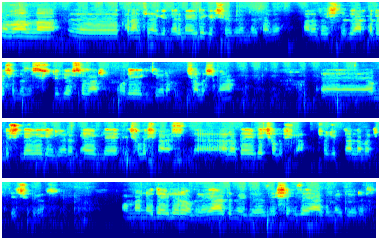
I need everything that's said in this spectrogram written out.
Valla e, karantina günlerim evde geçiyor benim de tabii. Arada işte bir arkadaşımızın stüdyosu var. Oraya gidiyorum çalışmaya. E, onun dışında eve geliyorum. Evle çalışma arasında. Arada evde çalışıyorum. Çocuklarla vakit geçiriyoruz. Onların ödevleri oluyor. Yardım ediyoruz. Eşimize yardım ediyoruz.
